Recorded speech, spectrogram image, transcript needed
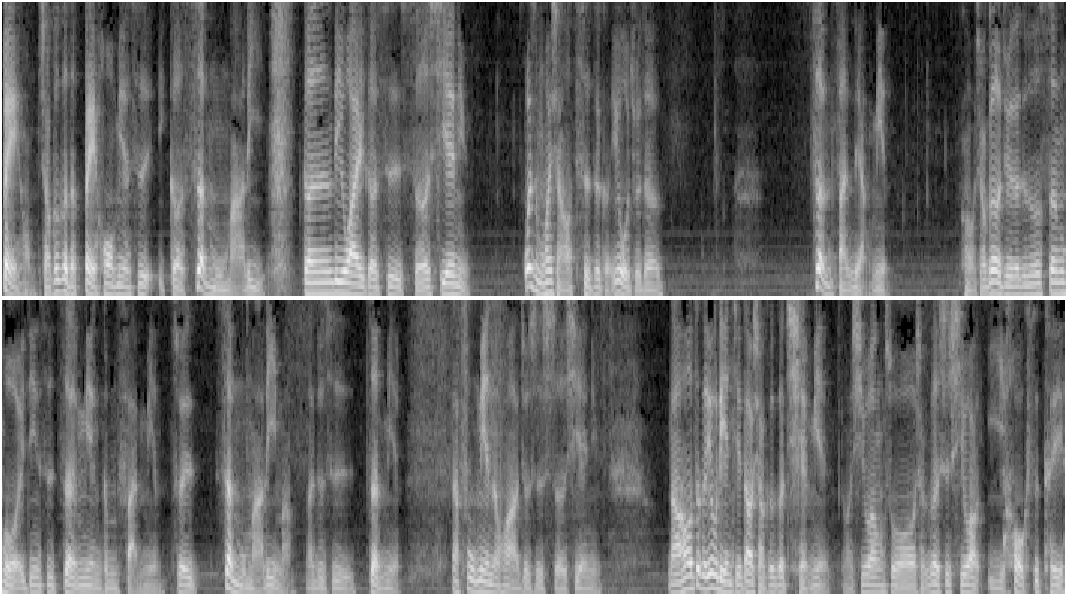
背哈，小哥哥的背后面是一个圣母玛丽，跟另外一个是蛇蝎女。为什么会想要刺这个？因为我觉得。正反两面，好，小哥哥觉得就是说生活一定是正面跟反面，所以圣母玛丽嘛，那就是正面，那负面的话就是蛇蝎女，然后这个又连接到小哥哥前面，我希望说小哥哥是希望以后是可以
